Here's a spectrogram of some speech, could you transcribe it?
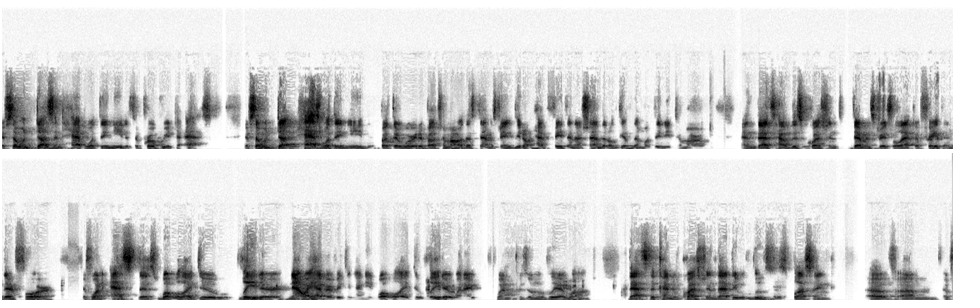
If someone doesn't have what they need, it's appropriate to ask. If someone do, has what they need, but they're worried about tomorrow, that's demonstrating they don't have faith in Hashem that'll give them what they need tomorrow. And that's how this question demonstrates a lack of faith. And therefore, if one asks this, what will I do later? Now I have everything I need. What will I do later when I when presumably I won't? That's the kind of question that they would lose this blessing of, um, of,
